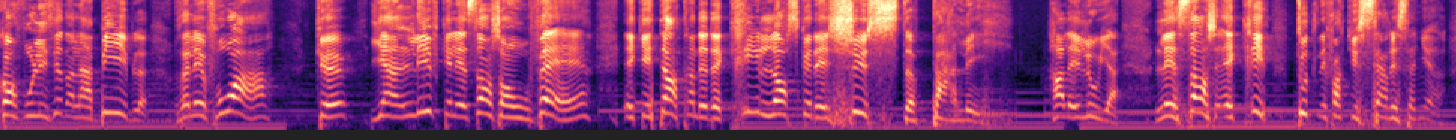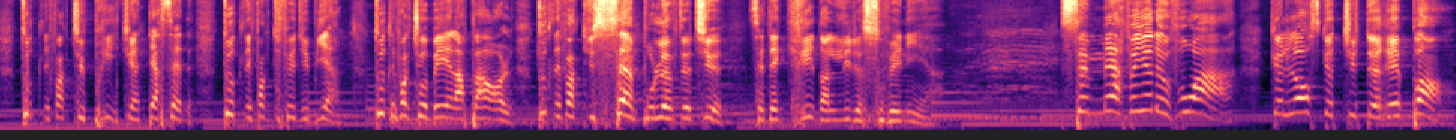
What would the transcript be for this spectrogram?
Quand vous lisez dans la Bible, vous allez voir qu'il y a un livre que les anges ont ouvert et qui était en train de décrire lorsque des justes parlaient. Alléluia. Les anges écrivent toutes les fois que tu sers le Seigneur, toutes les fois que tu pries, tu intercèdes, toutes les fois que tu fais du bien, toutes les fois que tu obéis à la parole, toutes les fois que tu sèmes pour l'œuvre de Dieu. C'est écrit dans le livre de souvenirs. C'est merveilleux de voir que lorsque tu te répands,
